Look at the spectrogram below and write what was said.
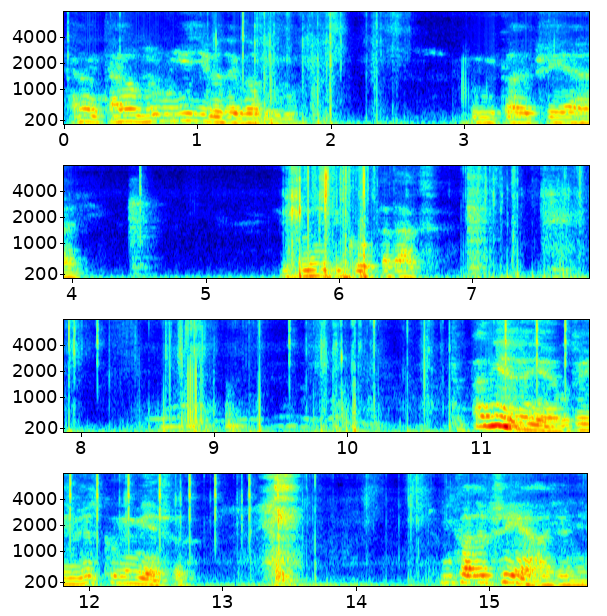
Karol, Karol był nie jedzie do tego domu. Tu mi kazał przyjechać. I tu tylko kadaksa. To pewnie, że nie, bo to jest wszystko wymiesza. Kazał przyjechać, a nie.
